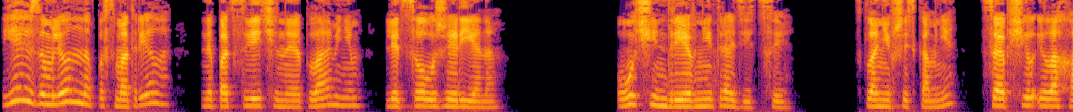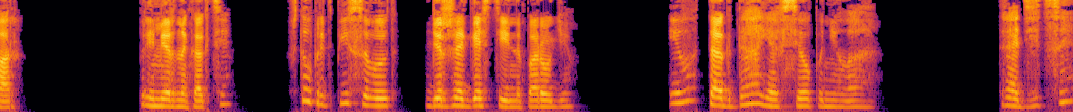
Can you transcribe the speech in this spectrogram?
Я изумленно посмотрела на подсвеченное пламенем лицо лжериена. «Очень древние традиции», — склонившись ко мне, сообщил Илахар. «Примерно как те, что предписывают держать гостей на пороге». И вот тогда я все поняла. Традиции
